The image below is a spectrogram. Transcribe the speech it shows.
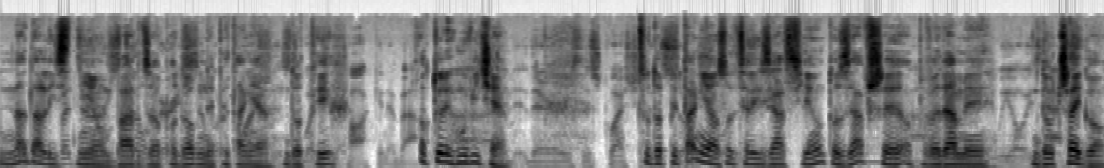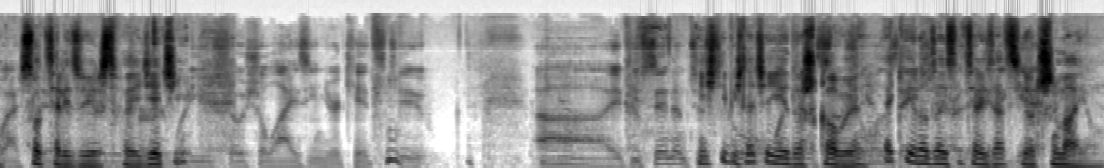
nadal istnieją bardzo podobne pytania do tych, o których mówicie. Co do pytania o socjalizację, to zawsze odpowiadamy, do czego socjalizujesz swoje dzieci. Jeśli wyślecie je do szkoły, jaki rodzaj socjalizacji otrzymają?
